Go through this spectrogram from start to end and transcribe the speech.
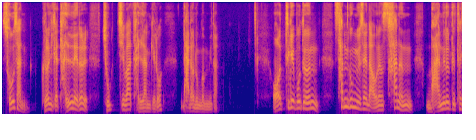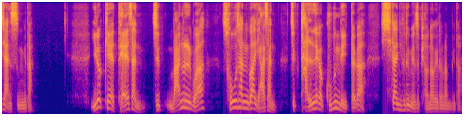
소산, 그러니까 달래를 족지와 달랑계로 나누는 겁니다. 어떻게 보든 삼국유사에 나오는 산은 마늘을 뜻하지 않습니다. 이렇게 대산, 즉 마늘과 소산과 야산, 즉 달래가 구분돼 있다가 시간이 흐르면서 변화가 일어납니다.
